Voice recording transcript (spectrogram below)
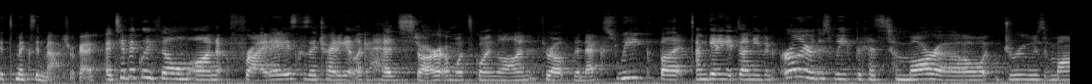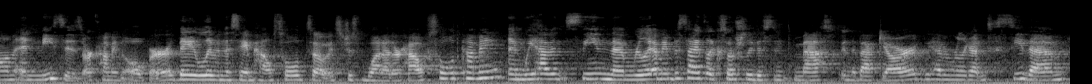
It's mix and match, okay? I typically film on Fridays because I try to get like a head start on what's going on throughout the next week, but I'm getting it done even earlier this week because tomorrow Drew's mom and nieces are coming over. They live in the same household, so it's just one other household coming. And we haven't seen them really, I mean, besides like socially distant masked in the backyard, we haven't really gotten to see them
